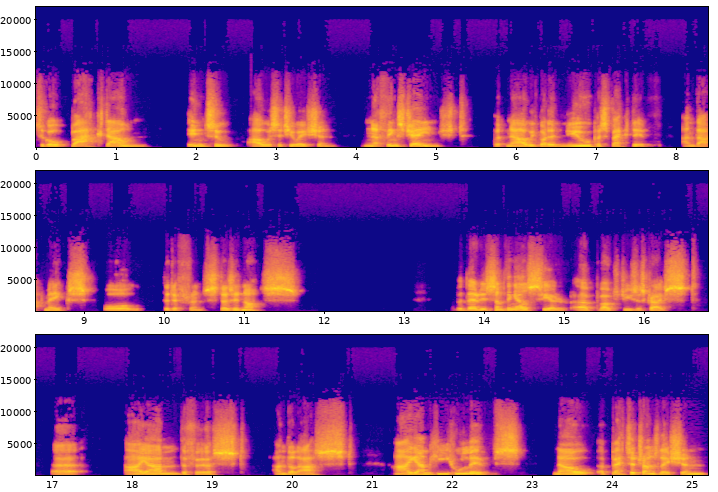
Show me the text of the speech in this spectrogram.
to go back down into our situation. Nothing's changed, but now we've got a new perspective, and that makes all the difference, does it not? But there is something else here about Jesus Christ. Uh, I am the first and the last. I am he who lives. Now, a better translation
